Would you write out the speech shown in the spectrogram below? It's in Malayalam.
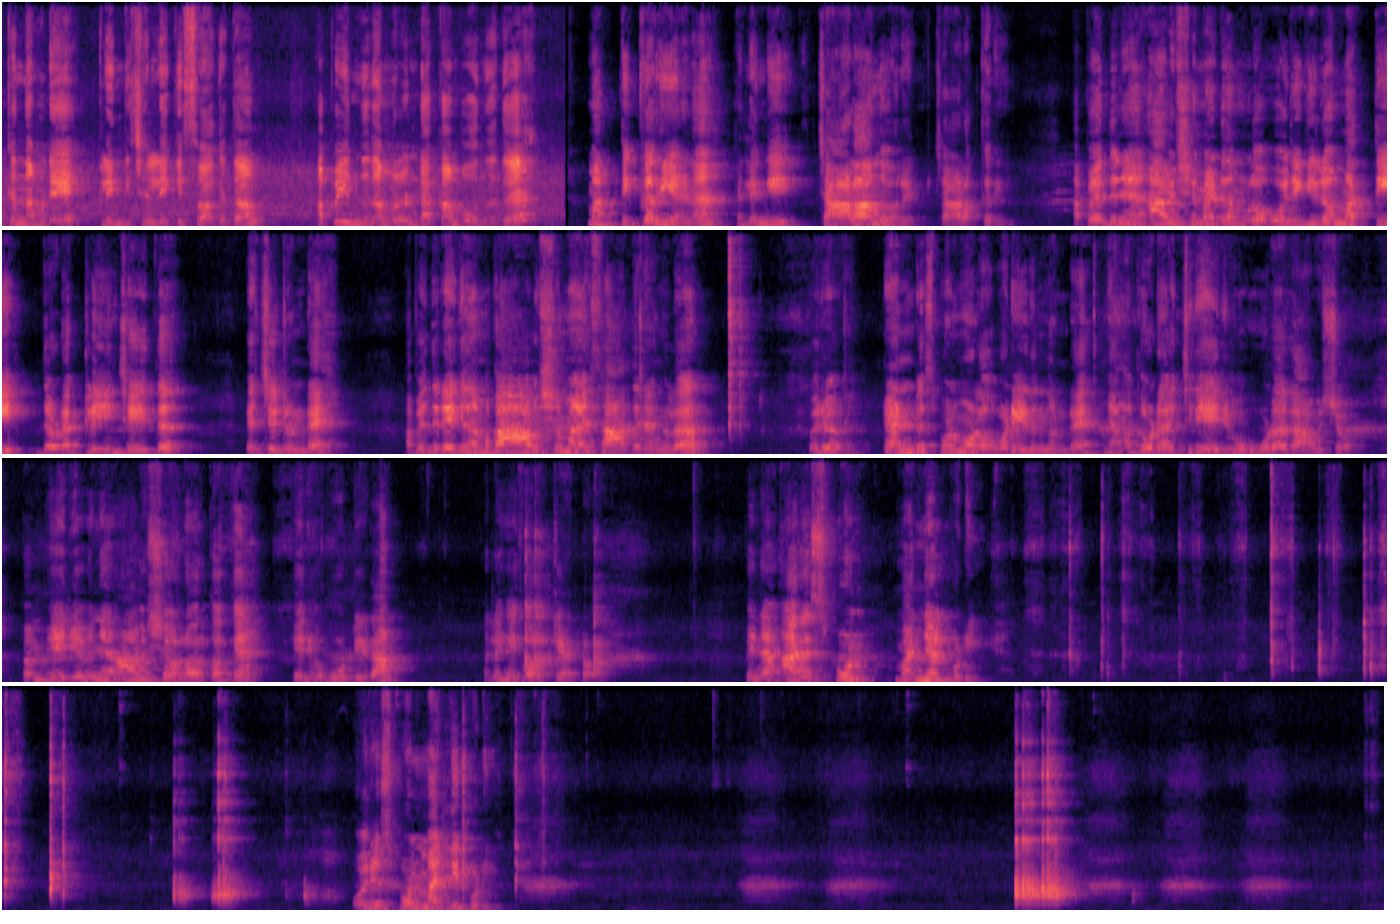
എല്ലാവർക്കും നമ്മുടെ ക്ലീൻ കിച്ചണിലേക്ക് സ്വാഗതം. അപ്പോൾ ഇന്ന് നമ്മൾ ഉണ്ടാക്കാൻ പോകുന്നത് മത്തിക്കറിയാണ് അല്ലെങ്കിൽ ചാള എന്ന് പറയും ചാളക്കറി. അപ്പോൾ ഇതിന് ആവശ്യമായിട്ട് നമ്മൾ ഒരു കിലോ മത്തി ഇതവിടെ ക്ലീൻ ചെയ്ത് വെച്ചിട്ടുണ്ട്. അപ്പോൾ ഇതിലേക്ക് നമുക്ക് ആവശ്യമായ സാധനങ്ങൾ ഒരു രണ്ട് സ്പൂൺ മുളക് പൊടി ഇടുന്നുണ്ട്. ഞങ്ങൾക്ക് ഇവിടെ ഇച്ചിരി എരിവ് കൂടുതൽ ആവശ്യമാണ്. അപ്പം എരിവിന് ആവശ്യമുള്ളവർക്കൊക്കെ എരിവ് കൂട്ടിയിടാം. അല്ലെങ്കിൽ കുറയ്ക്കാം കേട്ടോ. പിന്നെ അര സ്പൂൺ മഞ്ഞൾപ്പൊടി. ഒരു സ്പൂൺ മല്ലിപ്പൊടി.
